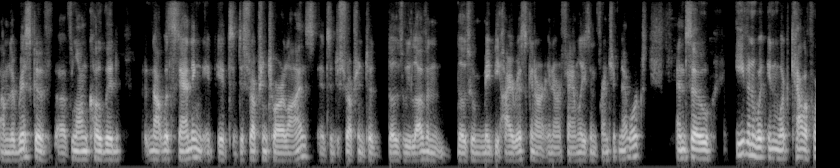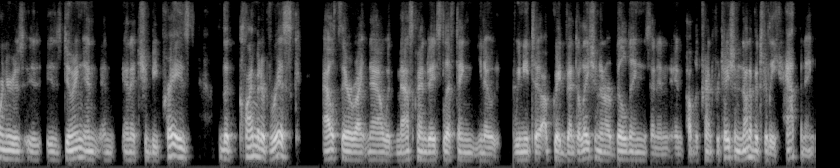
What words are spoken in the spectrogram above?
Um, the risk of, of long COVID, notwithstanding, it, it's a disruption to our lives. It's a disruption to those we love and those who may be high risk in our in our families and friendship networks. And so, even what, in what California is, is, is doing, and, and, and it should be praised, the climate of risk out there right now with mask mandates lifting, you know, we need to upgrade ventilation in our buildings and in, in public transportation. None of it's really happening.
